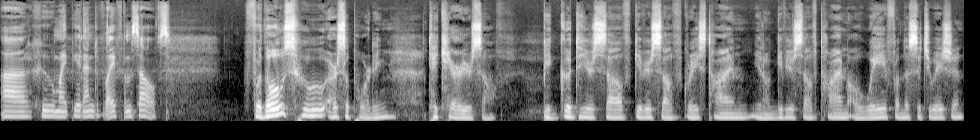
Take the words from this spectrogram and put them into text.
uh, who might be at end of life themselves? For those who are supporting, take care of yourself. Be good to yourself. Give yourself grace time. You know, give yourself time away from the situation.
